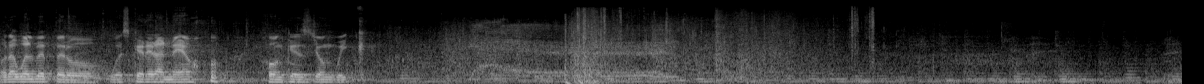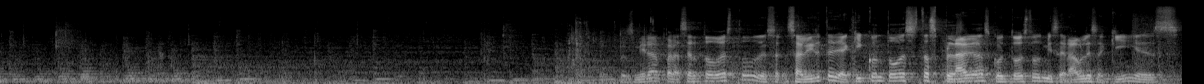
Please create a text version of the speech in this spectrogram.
Ahora vuelve, pero Wesker era Neo. Honk es John Wick. Pues mira, para hacer todo esto, salirte de aquí con todas estas plagas, con todos estos miserables aquí, es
